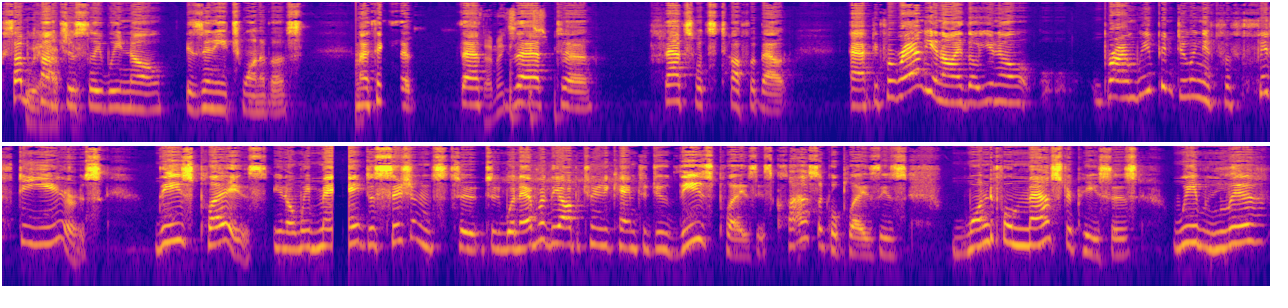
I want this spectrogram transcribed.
subconsciously we, know is in each one of us. And I think that that That makes that, uh, that's what's tough about acting. For Randy and I, though, you know, Brian, we've been doing it for 50 years. These plays, you know, we made decisions to, to whenever the opportunity came to do these plays, these classical plays, these wonderful masterpieces, we've lived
